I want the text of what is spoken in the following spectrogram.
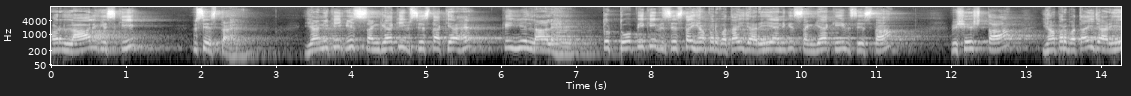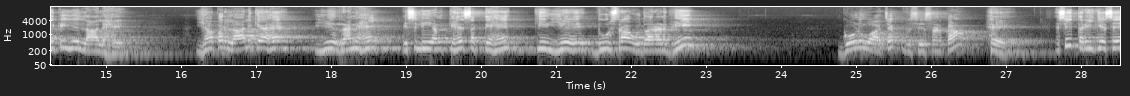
और लाल इसकी विशेषता है। यानी कि इस संज्ञा की विशेषता क्या है कि ये लाल है। तो टोपी की विशेषता यहाँ पर बताई जा रही है, यानी कि संज्ञा की विशेषता विशेषता यहाँ पर बताई जा रही है कि ये लाल है। यहाँ पर लाल क्या है? ये रंग है। इसलिए हम कह सकते हैं कि ये दूसरा उदाहरण भी गुणवाचक विशेषण का है। इसी तरीके से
